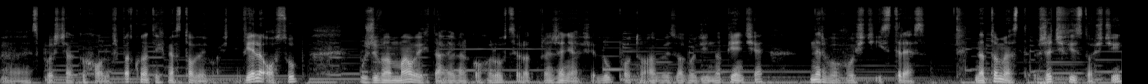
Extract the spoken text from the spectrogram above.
e, spożycia alkoholu. W przypadku natychmiastowych właśnie wiele osób używa małych dawek alkoholu w celu odprężenia się lub po to, aby złagodzić napięcie, nerwowość i stres. Natomiast w rzeczywistości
